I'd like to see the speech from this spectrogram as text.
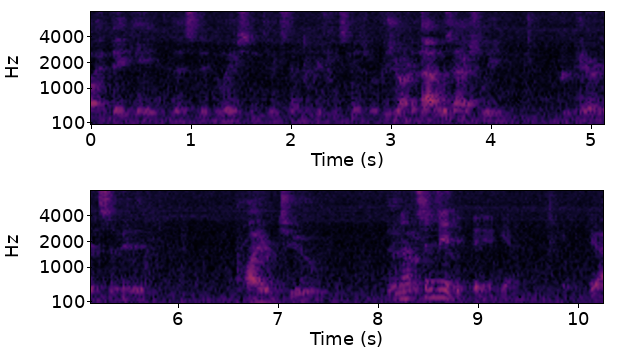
and vacate the stipulation to extend the briefing schedule, because Your Honor, that was actually prepared and submitted prior to the. Not notice. submitted, yeah, yeah.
